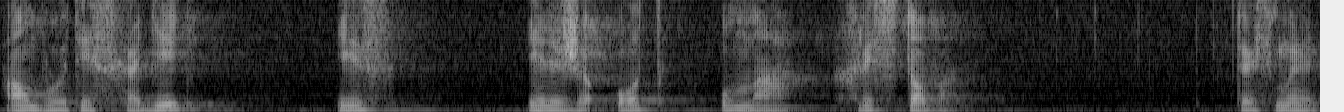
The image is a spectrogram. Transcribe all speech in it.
а он будет исходить из или же от ума Христова. То есть мы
